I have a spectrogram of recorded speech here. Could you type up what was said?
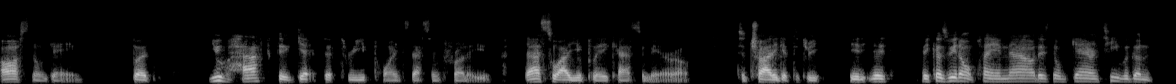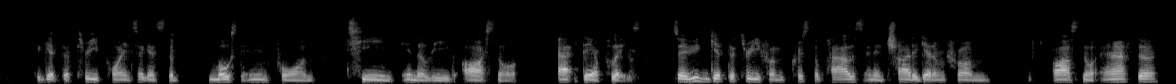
Arsenal game. But you have to get the three points that's in front of you. That's why you play Casemiro to try to get the three. Because we don't play him now, there's no guarantee we're going to get the three points against the most informed team in the league, Arsenal, at their place. So if you can get the three from Crystal Palace and then try to get them from Arsenal after,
